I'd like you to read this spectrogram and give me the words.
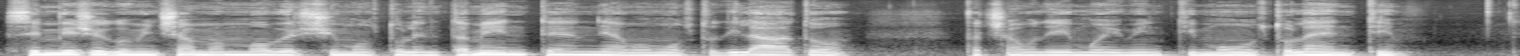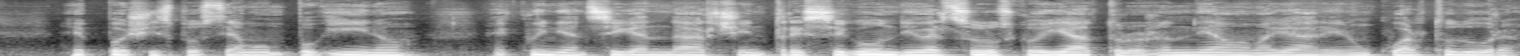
Se invece cominciamo a muoverci molto lentamente, andiamo molto di lato, facciamo dei movimenti molto lenti e poi ci spostiamo un pochino e quindi anziché andarci in tre secondi verso lo scoiattolo ci andiamo magari in un quarto d'ora,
